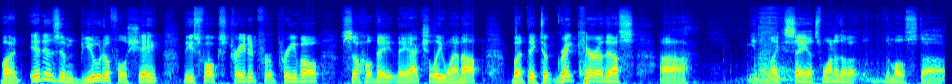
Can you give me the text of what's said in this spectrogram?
but it is in beautiful shape. These folks traded for a Prevost, so they, they actually went up, but they took great care of this. Uh, you know, like I say, it's one of the, the most uh,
